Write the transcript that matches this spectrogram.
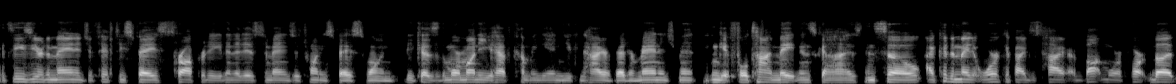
It's easier to manage a 50 space property than it is to manage a 20 space one because the more money you have coming in, you can hire better management. You can get full time maintenance guys. And so I could have made it work if I just hired bought more apartment. But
